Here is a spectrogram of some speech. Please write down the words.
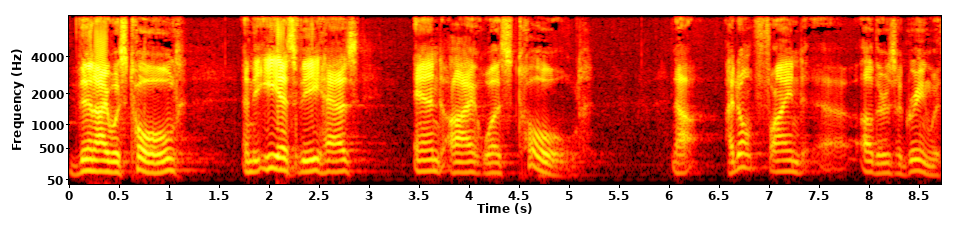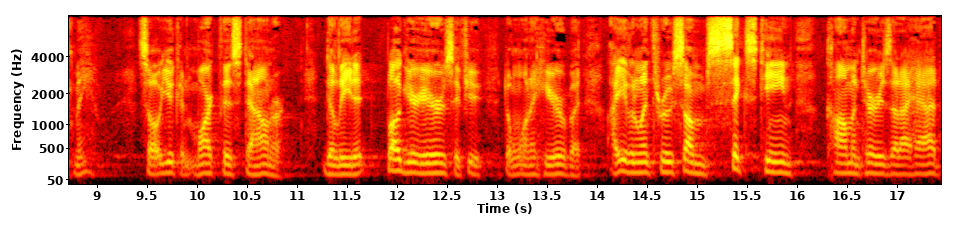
then I was told, and the ESV has, and I was told. Now, I don't find uh, others agreeing with me, so you can mark this down or delete it. Plug your ears if you don't want to hear, but I even went through some 16 commentaries that I had,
